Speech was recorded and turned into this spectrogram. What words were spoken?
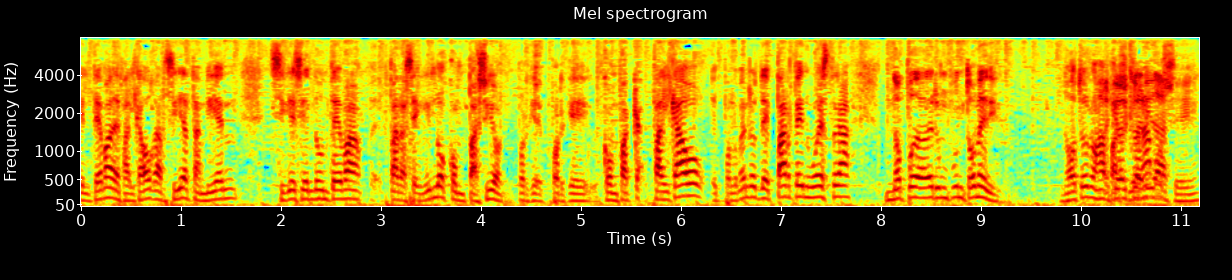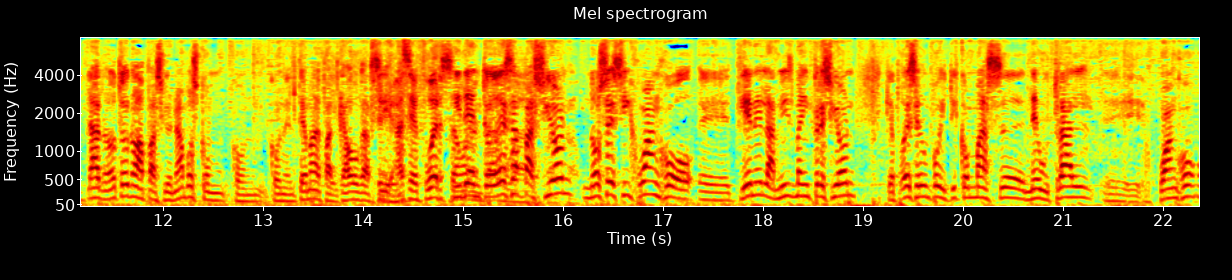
El tema de Falcao García también sigue siendo un tema para seguirlo con pasión, porque, porque con Falcao, eh, por lo menos de parte nuestra, no puede haber un punto medio. Nosotros nos apasionamos. Claro, nosotros nos apasionamos con, el tema de Falcao García. hace fuerza. Y dentro de esa pasión, no sé si Juanjo eh, tiene la misma impresión, que puede ser un poquitico más eh, neutral, Juanjo.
